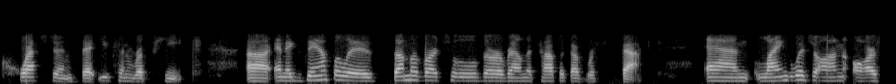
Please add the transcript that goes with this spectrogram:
questions that you can repeat. Uh, an example is some of our tools are around the topic of respect, and language on our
